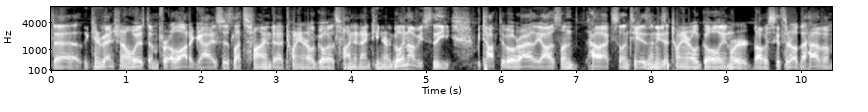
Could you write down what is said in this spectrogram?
the, the, conventional wisdom for a lot of guys is let's find a 20 year old goalie, let's find a 19 year old goalie. And obviously, we talked about Riley Osland, how excellent he is, and he's a 20 year old goalie, and we're obviously thrilled to have him.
